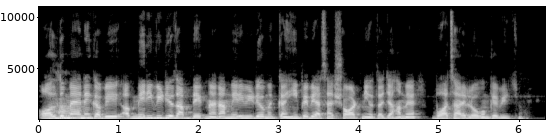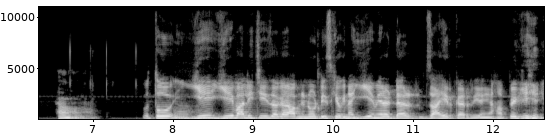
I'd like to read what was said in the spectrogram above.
ऑल तो हाँ। मैंने कभी अब मेरी वीडियोस आप देखना ना मेरी वीडियो में कहीं पे भी ऐसा शॉट नहीं होता जहाँ मैं बहुत सारे लोगों के बीच हूँ। हाँ हाँ हाँ। तो ये ये वाली चीज़ अगर आपने नोटिस की होगी ना ये मेरा डर ज़ाहिर कर रही है यहाँ पे कि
